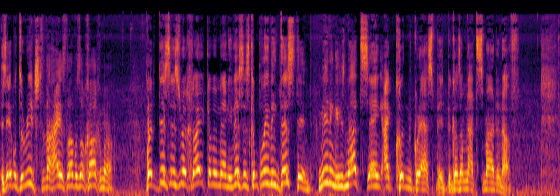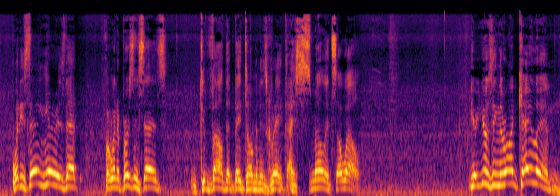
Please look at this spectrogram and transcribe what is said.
is able to reach to the highest levels of Chachma. But this is Rechaika This is completely distant. Meaning he's not saying I couldn't grasp it because I'm not smart enough. What he's saying here is that, but when a person says, Gewalt that Beethoven is great, I smell it so well. you're using the wrong kalim.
